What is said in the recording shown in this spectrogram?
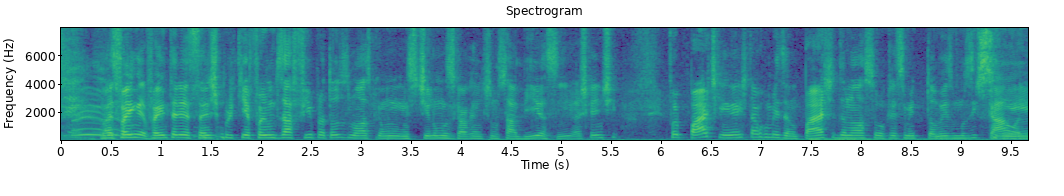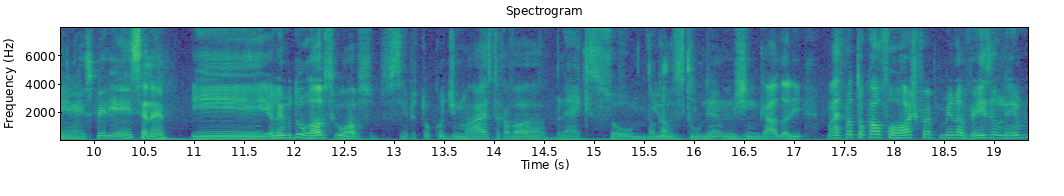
gente? Mas foi, foi interessante porque foi um desafio pra todos nós, porque é um estilo musical que a gente não sabia, assim. Acho que a gente. Foi parte, que a gente tava começando, parte do nosso crescimento, talvez, musical ali, Sim, né? experiência, né? E eu lembro do Robson, que o Robson sempre tocou demais, tocava black soul Tocava music, tudo, né? né? Um gingado ali. Mas pra tocar o forró, acho que foi a primeira vez, eu lembro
